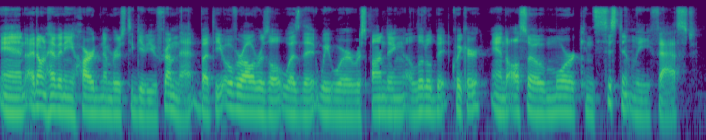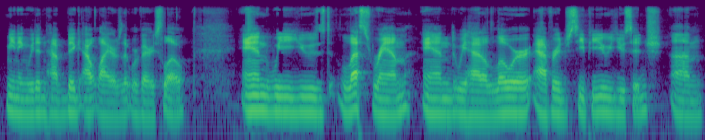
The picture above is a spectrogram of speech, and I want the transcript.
And I don't have any hard numbers to give you from that, but the overall result was that we were responding a little bit quicker and also more consistently fast, meaning we didn't have big outliers that were very slow. And we used less RAM and we had a lower average CPU usage. Um,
